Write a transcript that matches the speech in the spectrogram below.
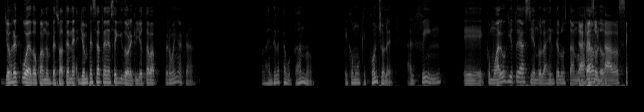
yo recuerdo cuando empezó a tener, yo empecé a tener seguidores que yo estaba, pero ven acá. Pues la gente le está gustando. Es como que, conchole, al fin, eh, como algo que yo estoy haciendo, la gente lo está Da notando. resultados, sí.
